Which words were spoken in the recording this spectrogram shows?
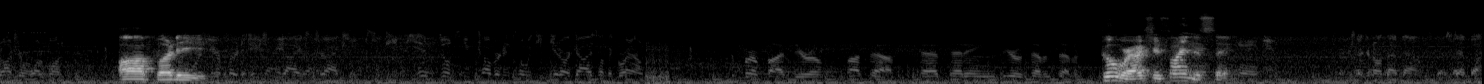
Roger, 1-1. Ah, buddy. Cool, we're actually flying this thing. Engage. Checking on that now. Stand by.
